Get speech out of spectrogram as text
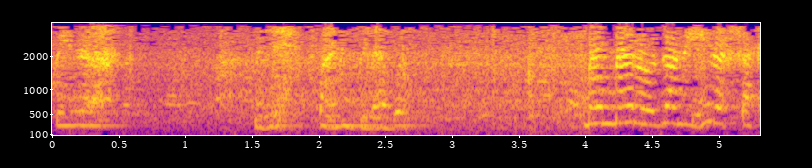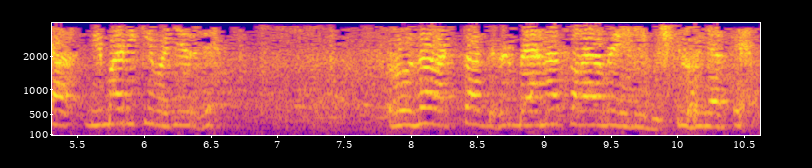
تو ذرا مجھے پانی پلا دو۔ میں روزہ نہیں رکھ سکا، بیماری کی وجہ سے۔ روزہ رکھتا پھر بیانات وغیرہ میرے لیے مشکل ہو جاتے ہیں۔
